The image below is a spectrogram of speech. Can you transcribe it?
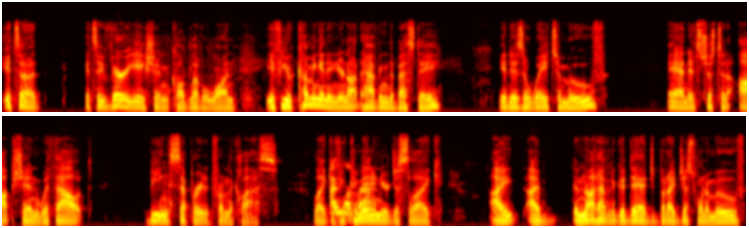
it's a it's a variation called level one. If you're coming in and you're not having the best day, it is a way to move and it's just an option without being separated from the class. Like if you come that. in and you're just like, I I am not having a good day, but I just want to move.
